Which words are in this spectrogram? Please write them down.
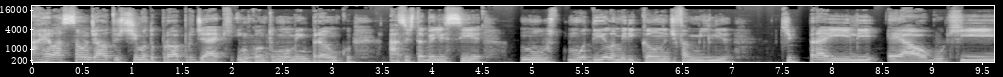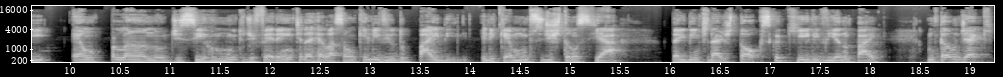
a relação de autoestima do próprio Jack enquanto um homem branco a se estabelecer no modelo americano de família, que para ele é algo que é um plano de ser muito diferente da relação que ele viu do pai dele. Ele quer muito se distanciar da identidade tóxica que ele via no pai. Então, Jack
